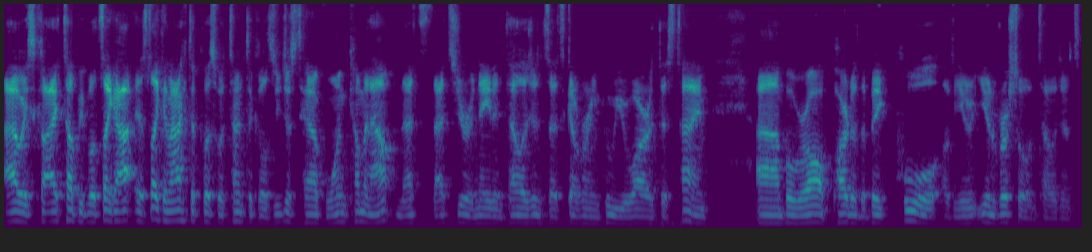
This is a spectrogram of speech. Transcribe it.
I always I tell people it's like it's like an octopus with tentacles. You just have one coming out, and that's that's your innate intelligence that's governing who you are at this time. Um, but we're all part of the big pool of universal intelligence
